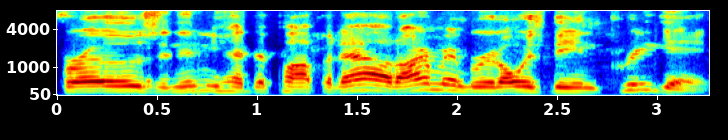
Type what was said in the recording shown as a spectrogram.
froze and then you had to pop it out. I remember it always being pre game.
